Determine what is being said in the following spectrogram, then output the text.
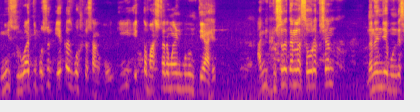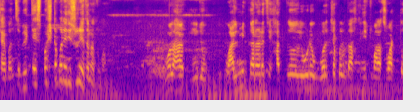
मी सुरुवातीपासून एकच गोष्ट सांगतोय की एक तर मास्टर माइंड म्हणून ते आहेत आणि दुसरं त्यांना संरक्षण धनंजय मुंडे साहेबांचं भेटते स्पष्टपणे दिसून येतं ना तुम्हाला. तुम्हाला हा म्हणजे वाल्मिक कराडाचे हात एवढे वरच्यापर्यंत असतील हे तुम्हाला असं वाटतं?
